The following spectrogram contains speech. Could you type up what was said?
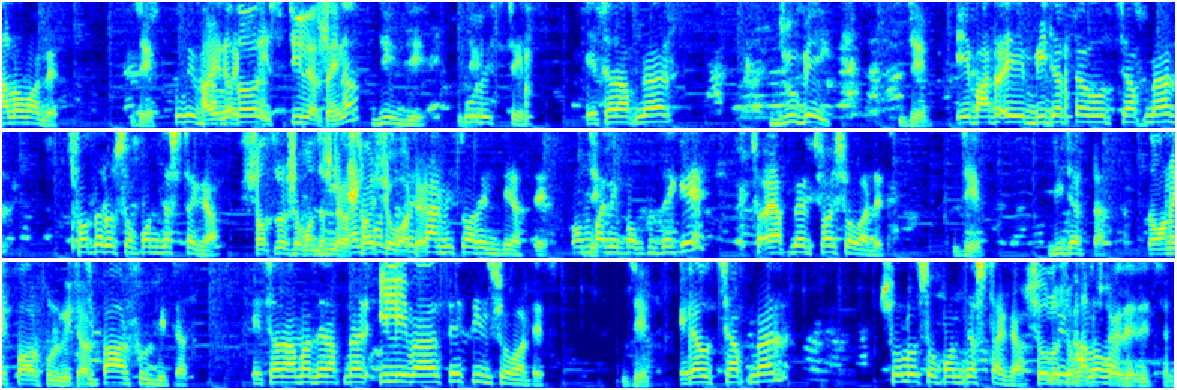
ভালো মানের। জি খুবই আর ভালো এটা তো স্টিলের তাই না? জি জি। Full steel. এছাড়া আপনার জুবেক। জি। এই বাটার এই বিটারটা হচ্ছে আপনার সতেরোশো পঞ্চাশ টাকা। সতেরোশো পঞ্চাশ টাকা ছয়শো ওয়াটের। সার্ভিস ওয়ারেন্টি আছে। কোম্পানির পক্ষ থেকে আপনার ছয়শো ওয়াটের জি। বিটারটা। তো অনেক পাওয়ারফুল বিটার। পাওয়ারফুল বিটার। এছাড়া আমাদের আপনার ইলিমা আছে তিনশো ওয়াটের। জি। এটা হচ্ছে আপনার ষোলোশো পঞ্চাশ টাকা। ষোলোশো ভালো। দিয়ে দিচ্ছেন।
